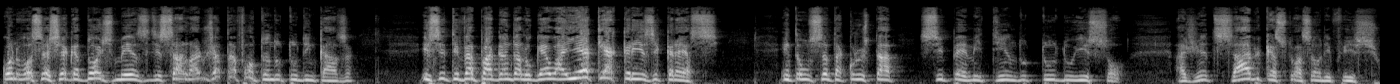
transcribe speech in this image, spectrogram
Quando você chega dois meses de salário, já está faltando tudo em casa. E se tiver pagando aluguel, aí é que a crise cresce. Então o Santa Cruz está se permitindo tudo isso. A gente sabe que a situação é difícil,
